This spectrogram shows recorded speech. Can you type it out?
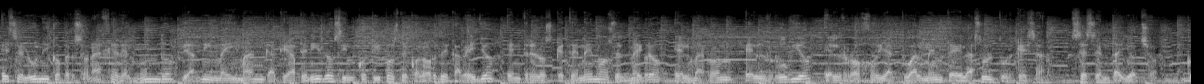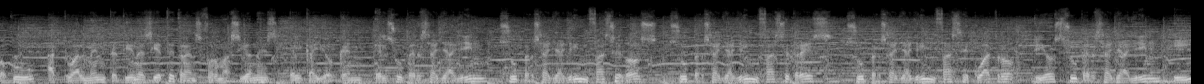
es el único personaje del mundo de anime y manga que ha tenido cinco tipos de color de cabello, entre los que tenemos el negro, el marrón, el rubio, el rojo y actualmente el azul turquesa. 68. Goku, actualmente tiene siete transformaciones, el Kaioken, el Super Saiyajin, Super Saiyajin fase 2, Super Saiyajin fase 3, Super Saiyajin fase 4, Dios Super Saiyajin, y,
